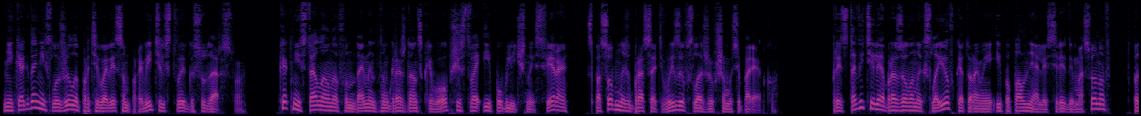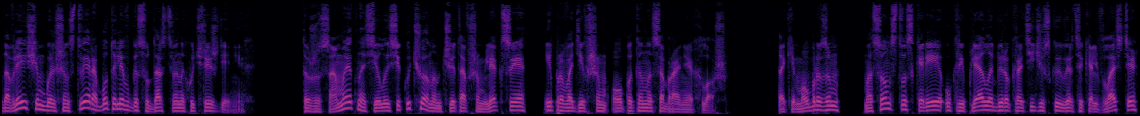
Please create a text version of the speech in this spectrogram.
никогда не служило противовесом правительству и государству, как ни стало оно фундаментом гражданского общества и публичной сферы, способных бросать вызов сложившемуся порядку. Представители образованных слоев, которыми и пополнялись среды масонов, в подавляющем большинстве работали в государственных учреждениях. То же самое относилось и к ученым, читавшим лекции и проводившим опыты на собраниях лож. Таким образом, масонство скорее укрепляло бюрократическую вертикаль власти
